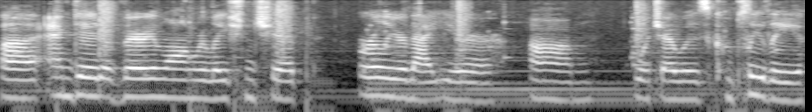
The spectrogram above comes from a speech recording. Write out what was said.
uh, ended a very long relationship earlier that year, um, which I was completely,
